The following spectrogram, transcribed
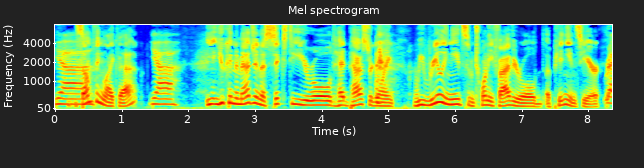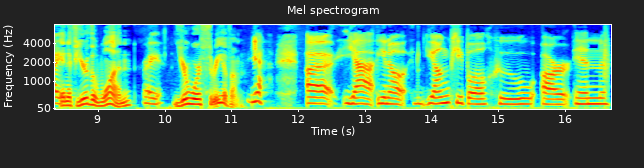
Yeah. something like that. yeah. You can imagine a 60 year old head pastor going, We really need some 25 year old opinions here. Right. And if you're the one, Right. you're worth three of them. Yeah. Uh, yeah. You know, young people who are in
